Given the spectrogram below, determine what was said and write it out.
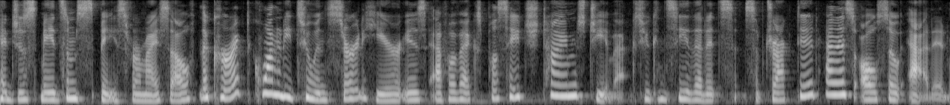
I just made some space for myself. The correct quantity to insert here is f of x plus h times g of x. You can see that it's subtracted and it's also added.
